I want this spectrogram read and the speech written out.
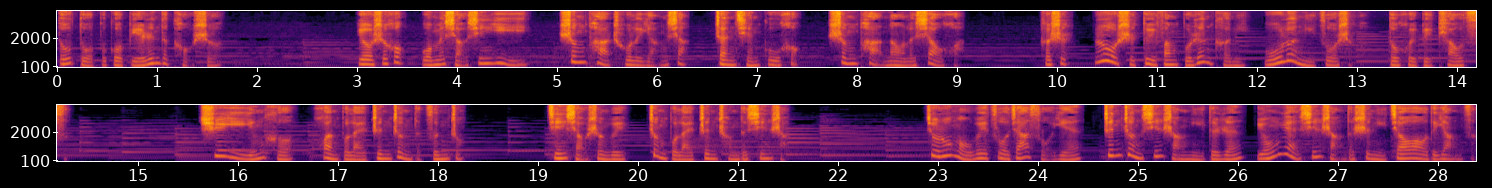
都躲不过别人的口舌。有时候我们小心翼翼，生怕出了洋相，瞻前顾后，生怕闹了笑话。可是若是对方不认可你，无论你做什么都会被挑刺。曲意迎合换不来真正的尊重，谨小慎微挣不来真诚的欣赏。就如某位作家所言。真正欣赏你的人，永远欣赏的是你骄傲的样子，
